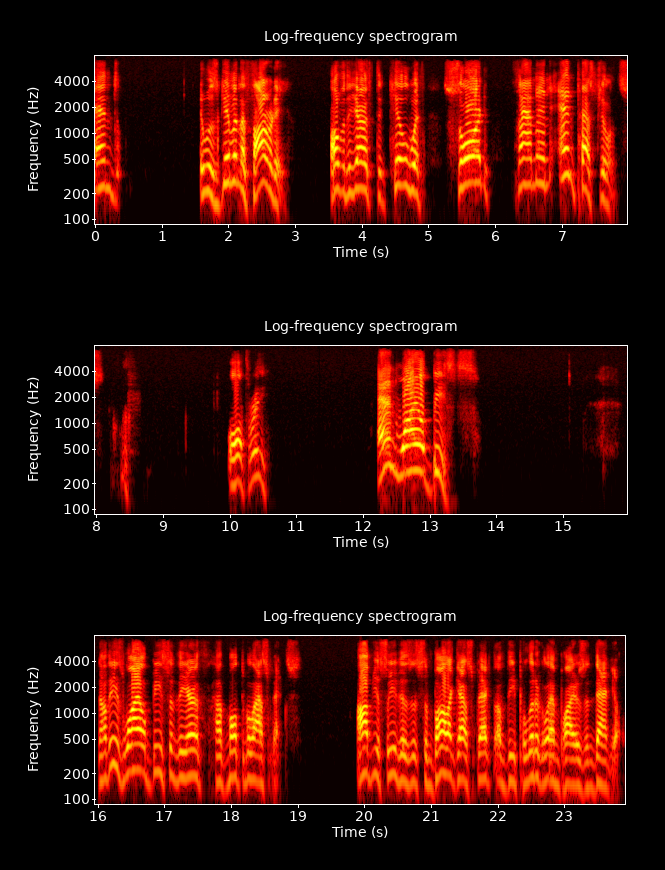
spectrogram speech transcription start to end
And it was given authority over the earth to kill with sword, famine, and pestilence. All three. And wild beasts. Now, these wild beasts of the earth have multiple aspects. Obviously, there's a symbolic aspect of the political empires in Daniel.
